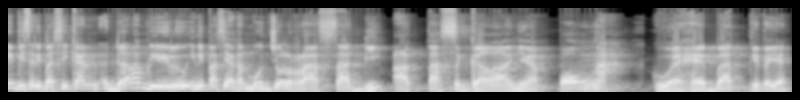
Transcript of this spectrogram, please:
ini bisa dipastikan dalam diri lu ini pasti akan muncul rasa di atas segalanya, pongah, gue hebat gitu ya.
